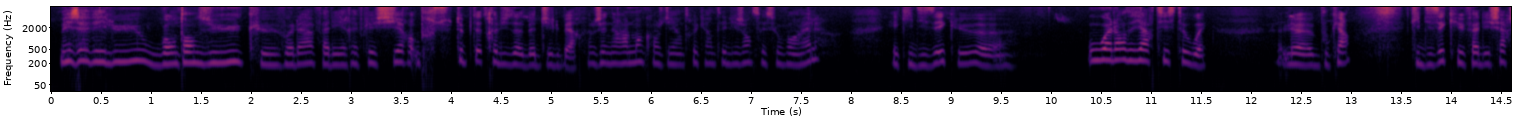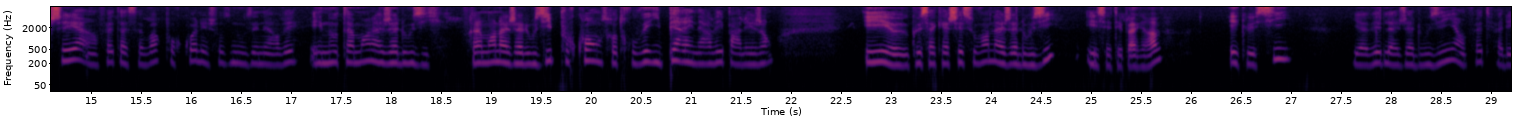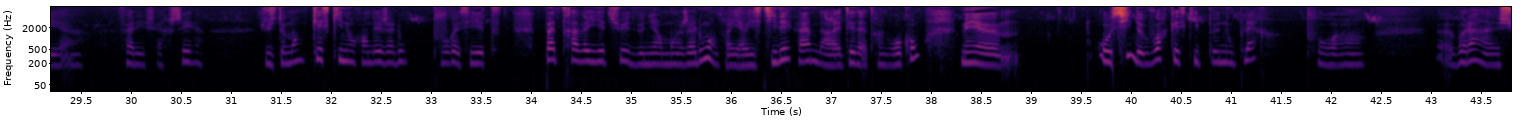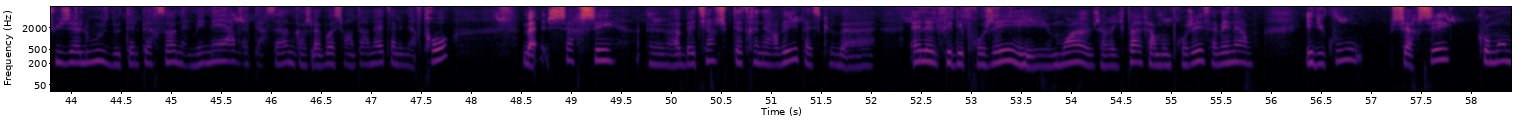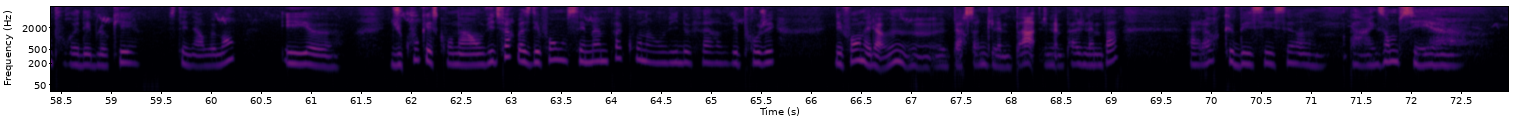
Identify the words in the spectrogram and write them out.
Mais j'avais lu ou entendu que voilà, fallait réfléchir. C'était peut-être Elisabeth Gilbert. Généralement, quand je dis un truc intelligent, c'est souvent elle. Et qui disait que. Euh, ou alors The Artist ouais le bouquin, qui disait qu'il fallait chercher en fait à savoir pourquoi les choses nous énervaient, et notamment la jalousie. Vraiment la jalousie, pourquoi on se retrouvait hyper énervé par les gens, et euh, que ça cachait souvent de la jalousie, et c'était pas grave, et que si il y avait de la jalousie, en fait, fallait, euh, fallait chercher justement qu'est-ce qui nous rendait jaloux pour essayer de, pas de travailler dessus et de devenir moins jaloux. Enfin, il y avait cette idée quand même d'arrêter d'être un gros con, mais euh, aussi de voir qu'est-ce qui peut nous plaire pour euh, voilà, je suis jalouse de telle personne, elle m'énerve cette personne, quand je la vois sur internet, ça m'énerve trop. Bah, chercher, euh, ah bah tiens, je suis peut-être énervée parce que bah, elle, elle fait des projets et moi, j'arrive pas à faire mon projet, ça m'énerve. Et du coup, chercher comment on pourrait débloquer énervement et euh, du coup, qu'est-ce qu'on a envie de faire? Parce que des fois, on sait même pas qu'on a envie de faire des projets. Des fois, on est là, hum, hum, personne, je l'aime pas, je l'aime pas, je l'aime pas. Alors que ben, c'est ça, par exemple, c'est euh,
